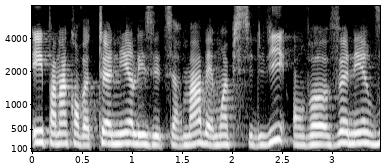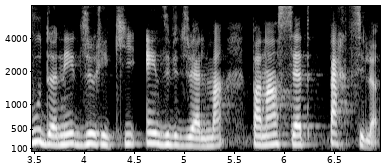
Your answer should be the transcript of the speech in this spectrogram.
Et pendant qu'on va tenir les étirements, ben moi puis Sylvie, on va venir vous donner du Reiki individuellement pendant cette partie-là.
